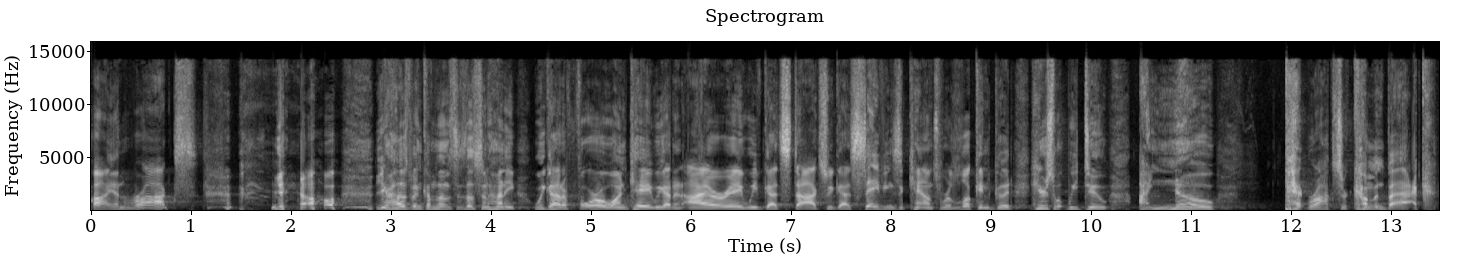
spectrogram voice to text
buying rocks. you know? Your husband comes home and says, Listen, honey, we got a 401k, we got an IRA, we've got stocks, We've got savings accounts, we're looking good. Here's what we do. I know pet rocks are coming back.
